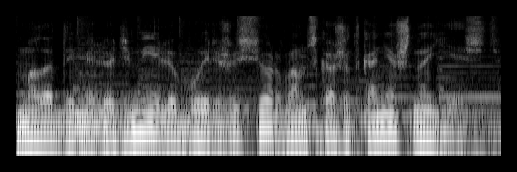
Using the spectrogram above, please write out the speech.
молодыми людьми, любой режиссер вам скажет, конечно, есть.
